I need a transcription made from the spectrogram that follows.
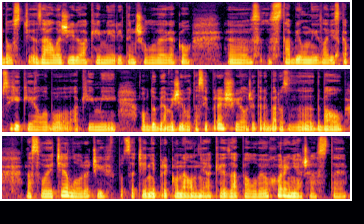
dosť záleží, do akej miery ten človek ako e, stabilný z hľadiska psychiky alebo akými obdobiami života si prešiel, že treba dbal na svoje telo, že či v podstate neprekonal nejaké zápalové ochorenia časté,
